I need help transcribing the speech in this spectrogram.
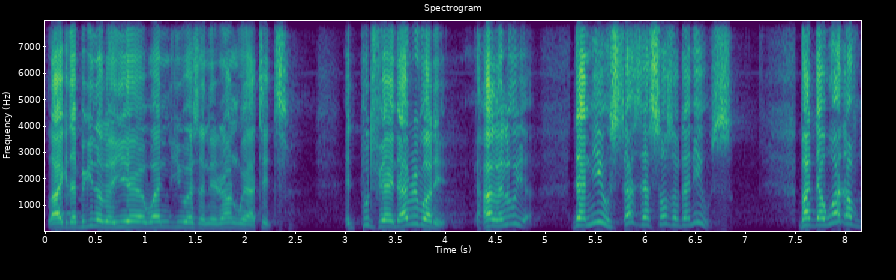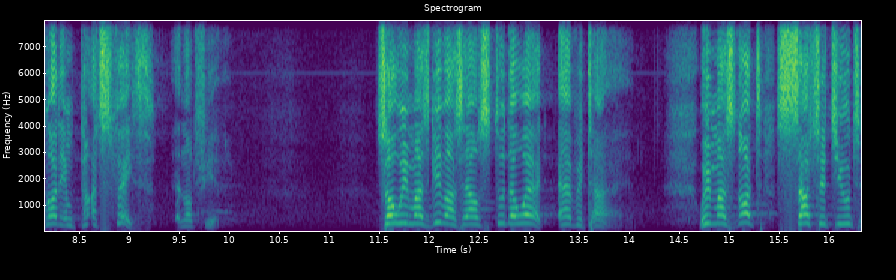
Like the beginning of the year when US and Iran were at it. It put fear in everybody. Hallelujah. The news, that's the source of the news. But the word of God imparts faith and not fear. So we must give ourselves to the word every time. We must not substitute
